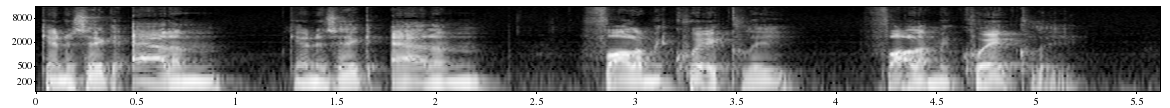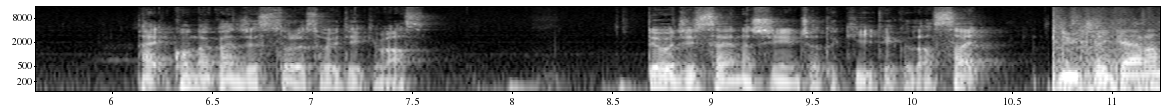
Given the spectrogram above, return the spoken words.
Can you take Adam? Can you take Adam? Follow me quickly. Follow me quickly. はい。こんな感じでストレスを置いていきます。では実際のシーンちょっと聞いてください。Can you take Adam?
